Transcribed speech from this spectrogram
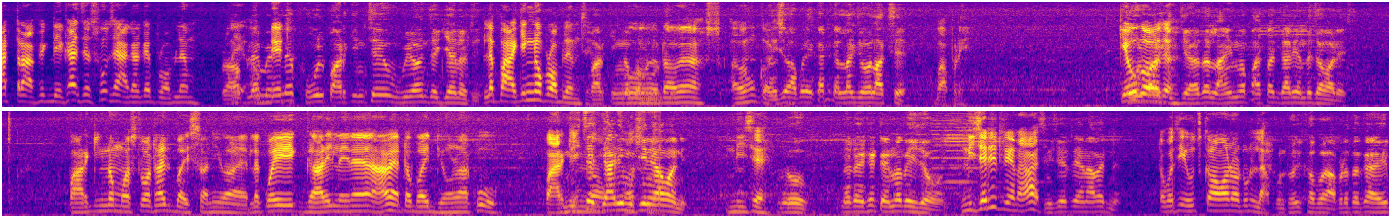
આ ટ્રાફિક દેખાય છે. શું છે? આગળ કઈ પ્રોબ્લેમ પ્રોબ્લેમ એટલે ફૂલ પાર્કિંગ છે ઊભી રહેવાની જગ્યા નથી. એટલે પાર્કિંગ નો પ્રોબ્લેમ છે. પાર્કિંગ નો પ્રોબ્લેમ તો હવે હવે શું કરીશું? આપણે એકાદ કલાક જેવો લાગશે. બાપરે. કેવું કહો છે? લાઈનમાં પાંચ પાંચ ગાડી અંદર જવાડે છે. પાર્કિંગ નો મસલો થાય ભાઈ શનિવારે. એટલે કોઈ ગાડી લઈને આવે તો ભાઈ ધ્યાન રાખવું. પાર્કિંગ નીચે જ ગાડી મૂકીને આવવાની. નીચે. એટલે ટ્રેનમાં બેસી જવાનું. નીચેથી ટ્રેન આવે નીચે ટ્રેન આવે જ ને. તો પછી એવું જ કરવાનું હતું લા. પણ થોડી ખબર આપણે તો કઈ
